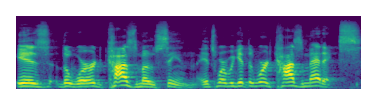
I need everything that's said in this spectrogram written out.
is the word cosmosin. It's where we get the word cosmetics.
